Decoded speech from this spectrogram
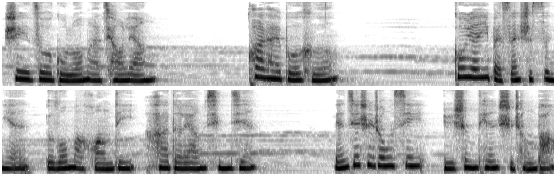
是一座古罗马桥梁，跨台伯河。公元一百三十四年，由罗马皇帝哈德良兴建，连接市中心与圣天使城堡。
